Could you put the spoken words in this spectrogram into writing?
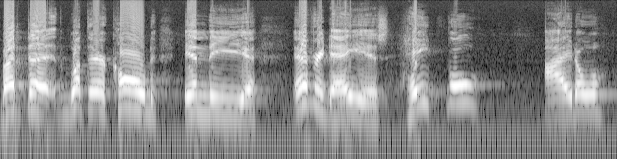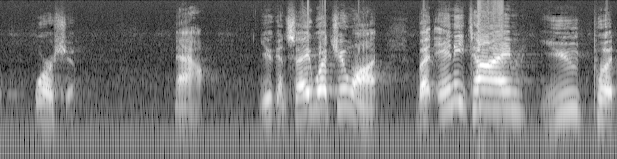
But uh, what they're called in the uh, everyday is hateful idol worship. Now, you can say what you want, but anytime you put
